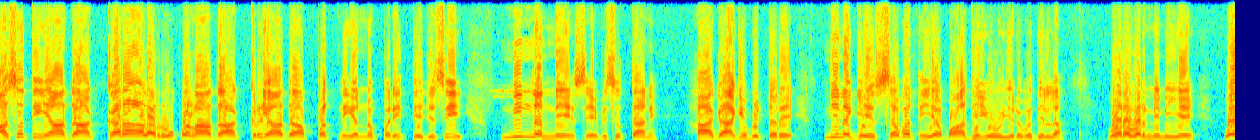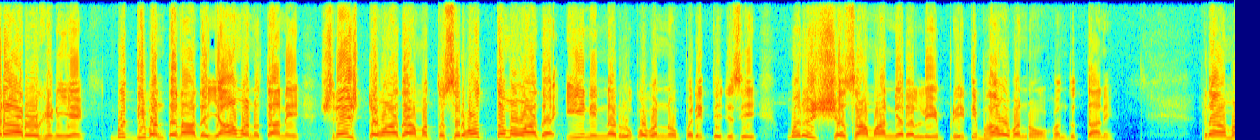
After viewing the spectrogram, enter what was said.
ಅಸತಿಯಾದ, ಕರಾಳ ರೂಪಳಾದ ಕ್ರಿಯಾದ ಪತ್ನಿಯನ್ನು ಪರಿತ್ಯಜಿಸಿ ನಿನ್ನನ್ನೇ ಸೇವಿಸುತ್ತಾನೆ. ಹಾಗಾಗಿ ಬಿಟ್ಟರೆ ನಿನಗೆ ಸವತಿಯ ಬಾಧೆಯೂ ಇರುವುದಿಲ್ಲ. ವರವರ್ಣಿನಿಯೇ, ವರಾರೋಹಿಣಿಯೇ, ಬುದ್ಧಿವಂತನಾದ ಯಾವನು ತಾನೇ ಶ್ರೇಷ್ಠವಾದ ಮತ್ತು ಸರ್ವೋತ್ತಮವಾದ ಈ ನಿನ್ನ ರೂಪವನ್ನು ಪರಿತ್ಯಜಿಸಿ ಮನುಷ್ಯ ಸಾಮಾನ್ಯರಲ್ಲಿ ಪ್ರೀತಿಭಾವವನ್ನು ಹೊಂದುತ್ತಾನೆ. ರಾಮ,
